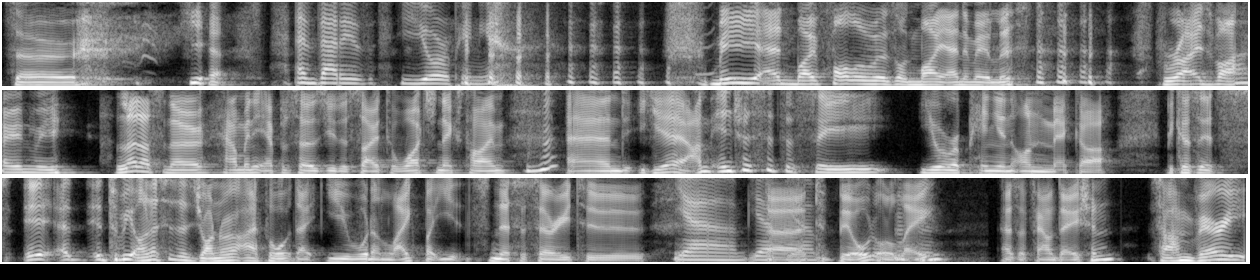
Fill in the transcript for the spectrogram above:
So, yeah, And that is your opinion. me and my followers on my anime list rise behind me. Let us know how many episodes you decide to watch next time. And yeah, I'm interested to see your opinion on mecha because it's, it, it, to be honest, it's a genre I thought that you wouldn't like, but it's necessary to, yeah, yeah, uh, yeah. to build or lay as a foundation. So I'm very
